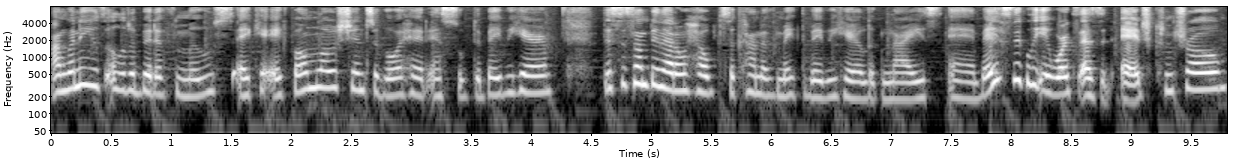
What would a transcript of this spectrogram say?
I'm going to use a little bit of mousse, aka foam lotion, to go ahead and swoop the baby hair. This is something that will help to kind of make the baby hair look nice. And basically it works as an edge control.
